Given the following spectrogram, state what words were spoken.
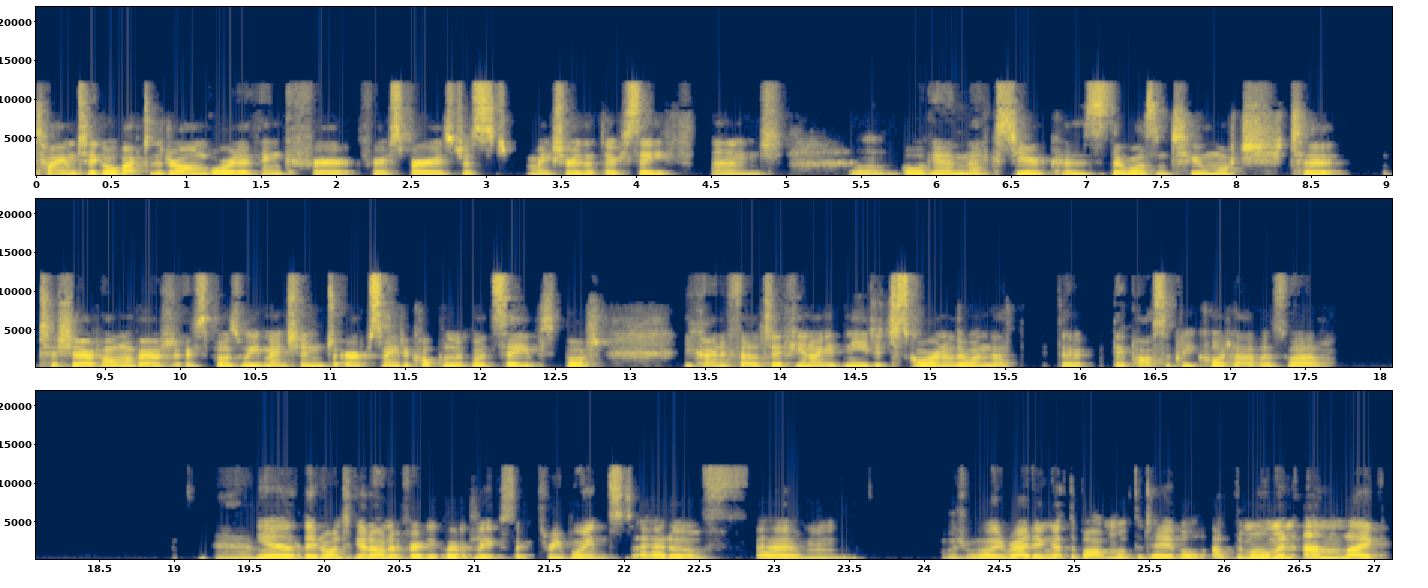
time to go back to the drawing board. I think for for Spurs, just make sure that they're safe and go again next year because there wasn't too much to to shout home about. I suppose we mentioned Erps made a couple of good saves, but you kind of felt if United needed to score another one that they possibly could have as well. Um, yeah, yeah, they'd want to get on it fairly quickly because like three points ahead of um, what am I Reading at the bottom of the table at the moment. And like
